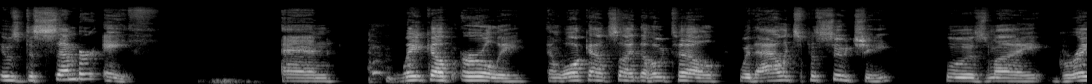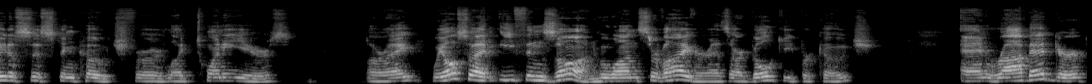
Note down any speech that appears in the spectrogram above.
It was December eighth, and wake up early and walk outside the hotel with Alex Pasucci who was my great assistant coach for like 20 years. All right. We also had Ethan Zohn, who on Survivor as our goalkeeper coach, and Rob Edgar,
